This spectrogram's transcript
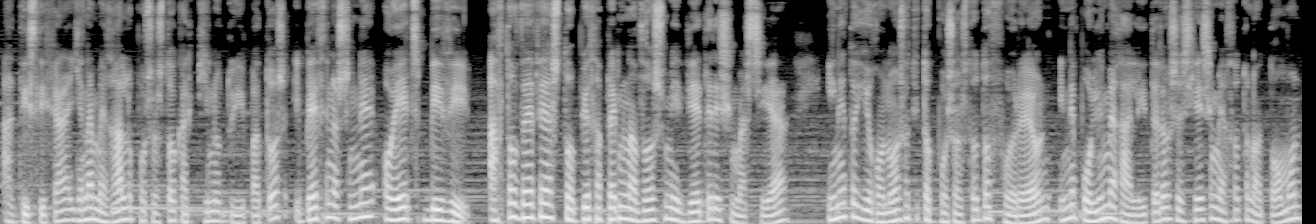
Αντίστοιχα, για ένα μεγάλο ποσοστό καρκίνου του ύπατος, υπεύθυνος είναι ο HBV. Αυτό βέβαια στο οποίο θα πρέπει να δώσουμε ιδιαίτερη σημασία είναι το γεγονός ότι το ποσοστό των φορέων είναι πολύ μεγαλύτερο σε σχέση με αυτό των ατόμων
